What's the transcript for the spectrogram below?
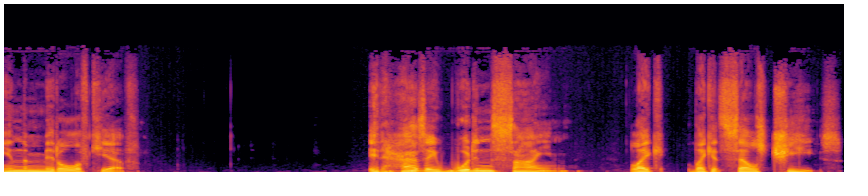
in the middle of Kiev. It has a wooden sign, like like it sells cheese,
